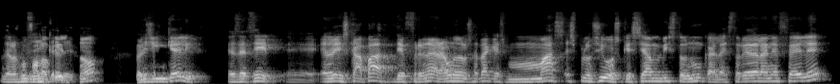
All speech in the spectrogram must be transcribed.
los Buffalo Bills, ¿no? De Jim Kelly es decir, eh, él es capaz de frenar a uno de los ataques más explosivos que se han visto nunca en la historia de la NFL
